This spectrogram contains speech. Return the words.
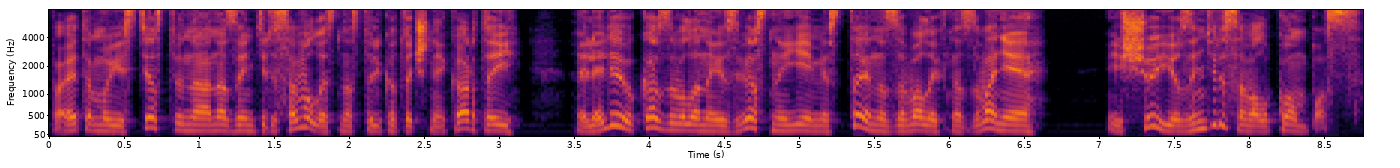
Поэтому, естественно, она заинтересовалась настолько точной картой, Лили указывала на известные ей места и называла их названия, еще ее заинтересовал компас.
